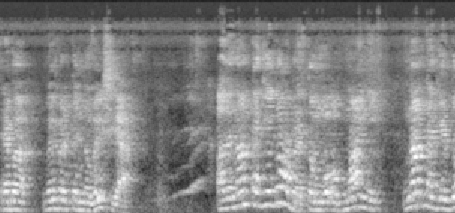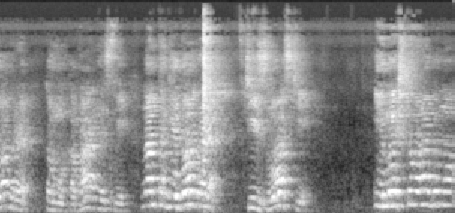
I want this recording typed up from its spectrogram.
Треба вибрати новий шлях. Але нам так є добре в тому обмані, нам так є добре в тому хабарництві, нам так є добре в тій злості. І ми що робимо?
